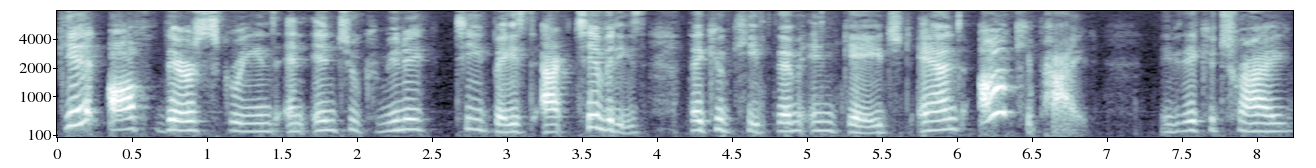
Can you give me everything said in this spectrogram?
get off their screens and into community based activities that could keep them engaged and occupied. Maybe they could try,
